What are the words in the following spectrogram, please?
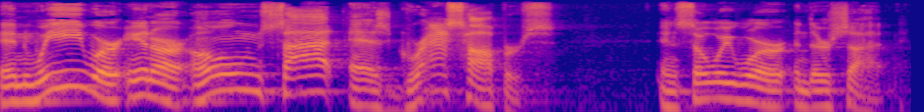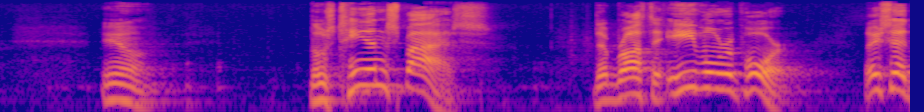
and we were in our own sight as grasshoppers, and so we were in their sight. You know, those 10 spies that brought the evil report, they said,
